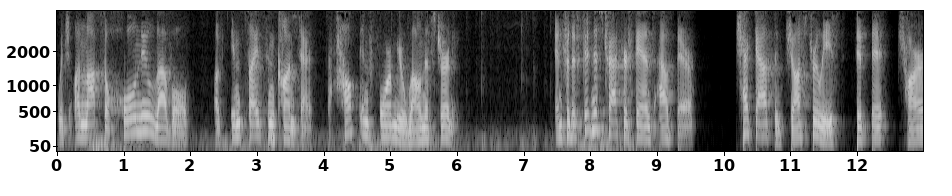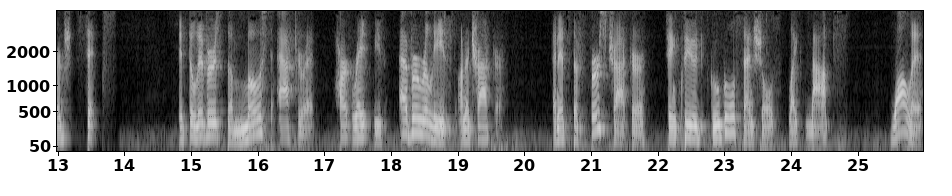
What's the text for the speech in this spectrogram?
which unlocks a whole new level of insights and content to help inform your wellness journey. And for the fitness tracker fans out there, check out the just released Fitbit Charge 6. It delivers the most accurate heart rate we've ever released on a tracker. And it's the first tracker to include Google Essentials like Maps, Wallet,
